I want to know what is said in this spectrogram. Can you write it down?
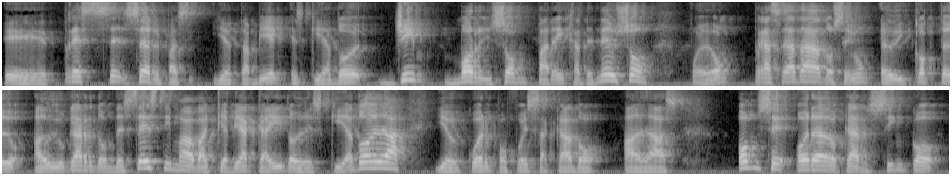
Eh, tres serpas y el también esquiador Jim Morrison, pareja de Nelson, fueron trasladados en un helicóptero al lugar donde se estimaba que había caído la esquiadora y el cuerpo fue sacado a las 11 horas local, 5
